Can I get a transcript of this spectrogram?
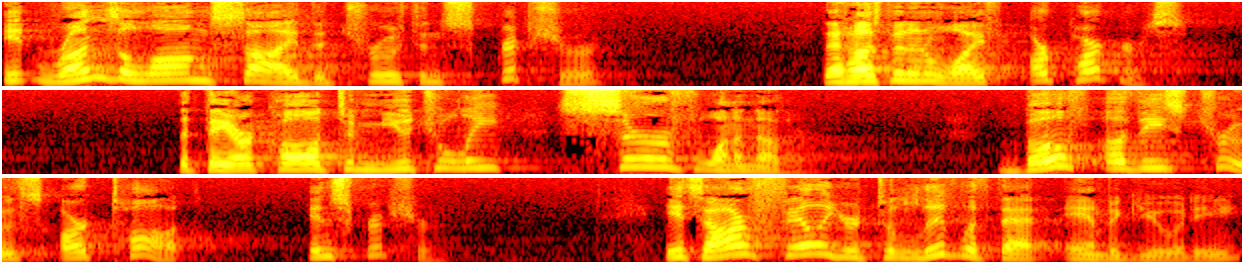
it runs alongside the truth in Scripture that husband and wife are partners, that they are called to mutually serve one another. Both of these truths are taught in Scripture. It's our failure to live with that ambiguity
